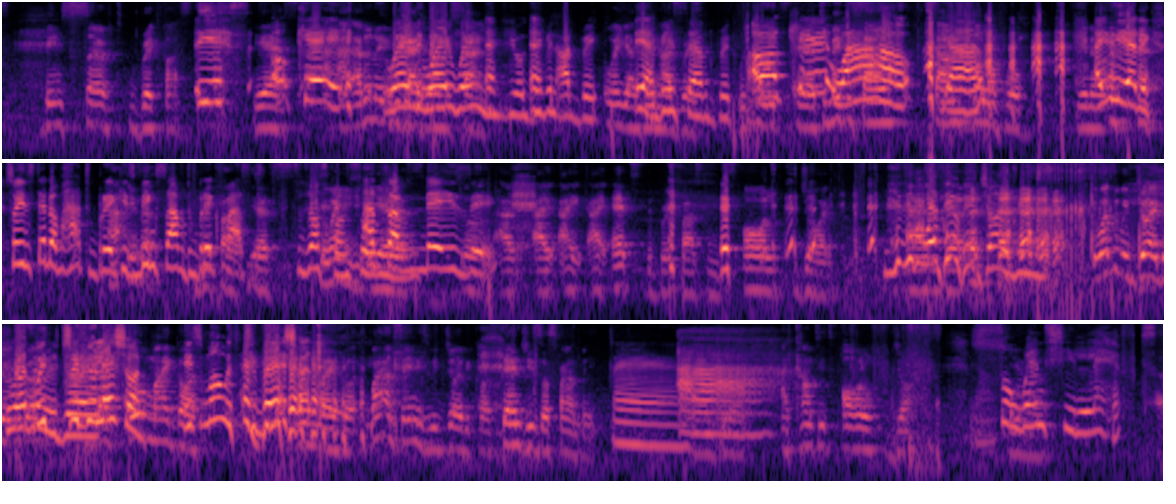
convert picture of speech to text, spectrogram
being served breakfast. yes. Yes. Okay. I, I don't know if you when, guys when, when you're giving outbreak, When you are yeah, doing being heartbreak. served breakfast. uh, Okay, wow. It sound, sound Yeah. colorful. You know? Are you hearing? So instead of heartbreak, Ah, it's being that- served breakfast. Yes. To just when you- console That's Yes. amazing. So I, I, I, I ate the breakfast with all joy. it wasn't with joy, really. It wasn't with joy. Though, It wasn't with tribulation. Oh my God. It's more with tribulation. Oh my God. Why I'm saying is with joy because then Jesus found me. Eh, ah. I count it all joy. So when she left,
